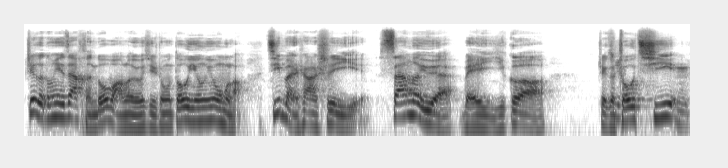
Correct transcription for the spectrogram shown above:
这个东西在很多网络游戏中都应用了，基本上是以三个月为一个这个周期。嗯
